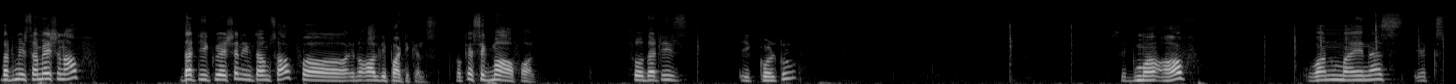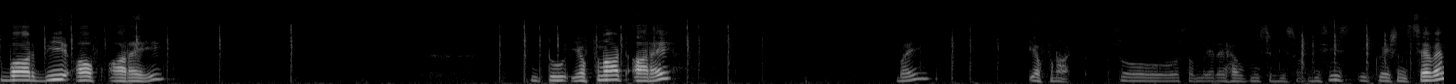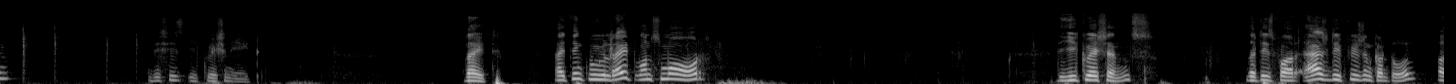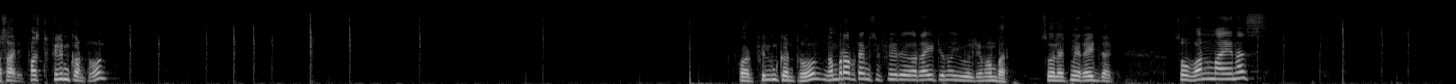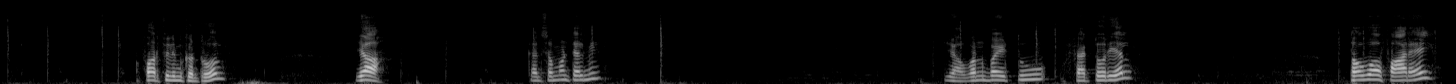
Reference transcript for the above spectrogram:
that means summation of that equation in terms of uh, you know all the particles okay sigma of all. So, that is equal to sigma of 1 minus x bar b of r i into f naught r i by f naught. So, somewhere I have missed this one. This is equation 7, this is equation 8. Right. I think we will write once more the equations that is for Ash diffusion control, oh sorry, first film control. For film control, number of times if you write, you know, you will remember. So, let me write that. So, 1 minus for film control. Yeah, can someone tell me? Yeah, 1 by 2 factorial tau of r i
